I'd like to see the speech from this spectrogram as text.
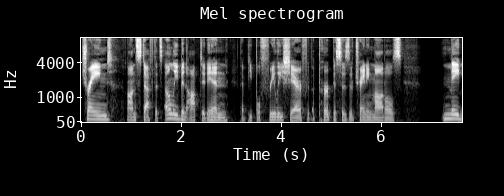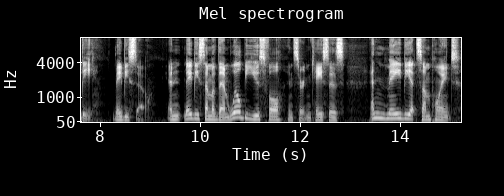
trained on stuff that's only been opted in, that people freely share for the purposes of training models. Maybe, maybe so and maybe some of them will be useful in certain cases. And maybe at some point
